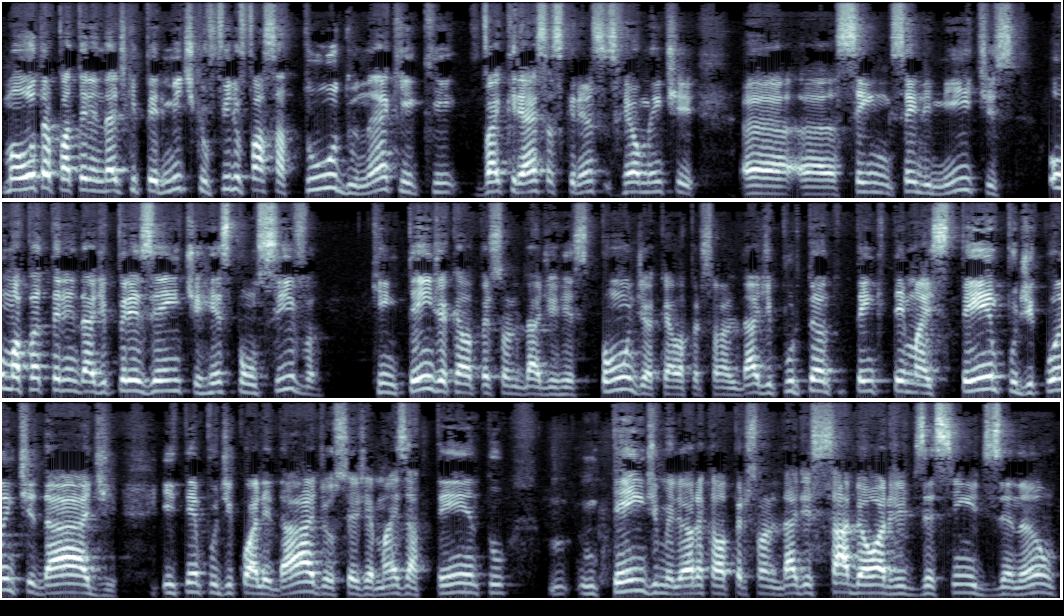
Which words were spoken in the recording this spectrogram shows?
uma outra paternidade que permite que o filho faça tudo, né? que, que vai criar essas crianças realmente uh, uh, sem, sem limites, uma paternidade presente, responsiva, que entende aquela personalidade e responde àquela personalidade, e, portanto, tem que ter mais tempo de quantidade e tempo de qualidade, ou seja, é mais atento, entende melhor aquela personalidade sabe a hora de dizer sim e dizer não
